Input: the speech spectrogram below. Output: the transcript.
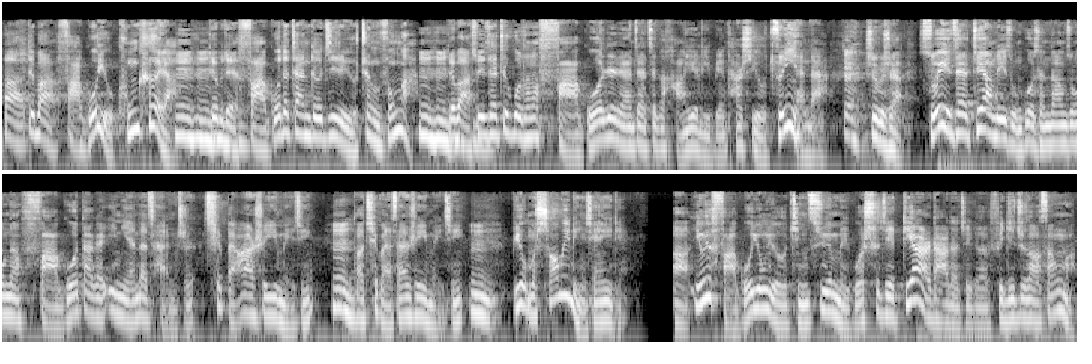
啊？对吧？法国有空客呀，对不对？法国的战斗机有阵风啊，对吧？所以在这个过程中，法国仍然在这个行业里边，它是有尊严的，对是不是？所以在这样的一种过程当中呢，法国大概一年的产值七百二十亿美金，嗯到七百三十亿美金，嗯，比我们稍微领先一点。啊，因为法国拥有仅次于美国世界第二大的这个飞机制造商嘛，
